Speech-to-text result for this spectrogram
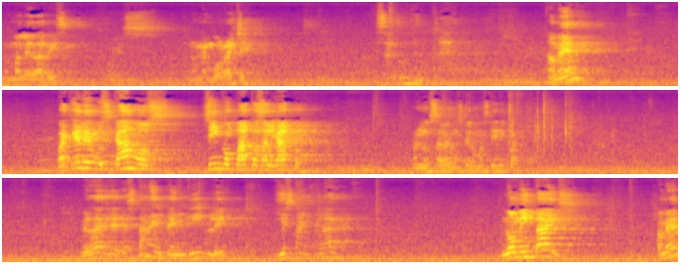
Nomás le da risa emborrache. Es algo bien claro. Amén. ¿Para qué le buscamos cinco patas al gato? Cuando sabemos que nomás tiene cuatro. ¿Verdad? Es tan entendible y es tan clara. No mintáis. Amén.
